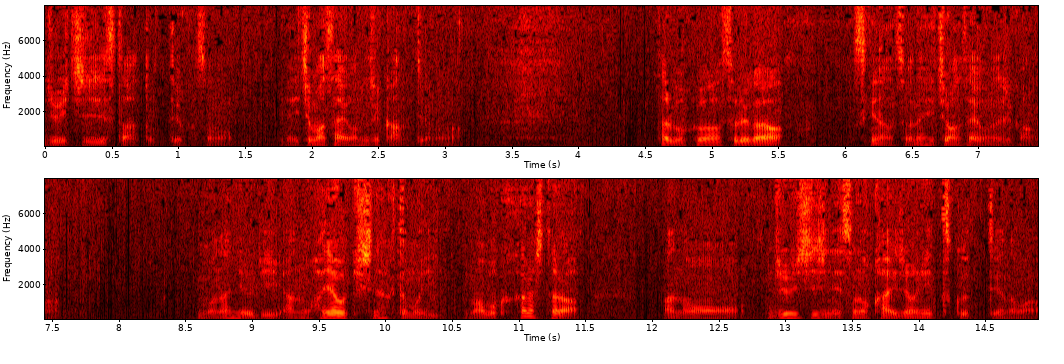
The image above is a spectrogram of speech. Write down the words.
11時スタートっていうか、その、一番最後の時間っていうのが。ただ僕はそれが好きなんですよね、一番最後の時間が。もう何より、あの、早起きしなくてもいい。まあ僕からしたら、あの、11時にその会場に着くっていうのは、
